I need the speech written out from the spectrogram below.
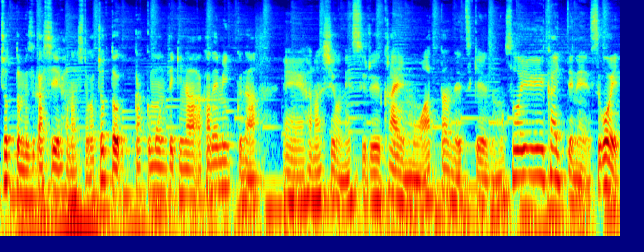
ちょっと難しい話とか、ちょっと学問的なアカデミックな、えー、話をね、する回もあったんですけれども、そういう回ってね、すごい、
